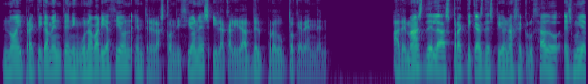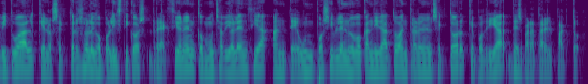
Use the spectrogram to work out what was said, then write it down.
no hay prácticamente ninguna variación entre las condiciones y la calidad del producto que venden. Además de las prácticas de espionaje cruzado, es muy habitual que los sectores oligopolísticos reaccionen con mucha violencia ante un posible nuevo candidato a entrar en el sector que podría desbaratar el pacto.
